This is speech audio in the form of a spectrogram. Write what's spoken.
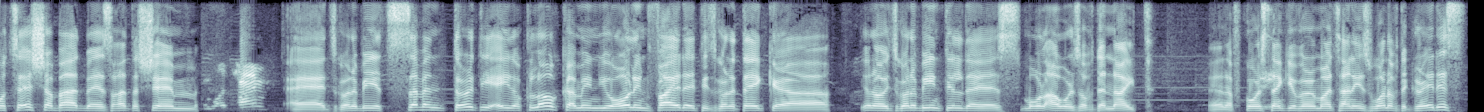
Motzei Shabbat, Be'ezrat Hashem. What time? Uh, it's gonna be at 7.30, 8 o'clock. I mean, you're all invited. It's gonna take, uh, you know, it's gonna be until the small hours of the night. And of course, thank you very much, Honey. He's one of the greatest,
